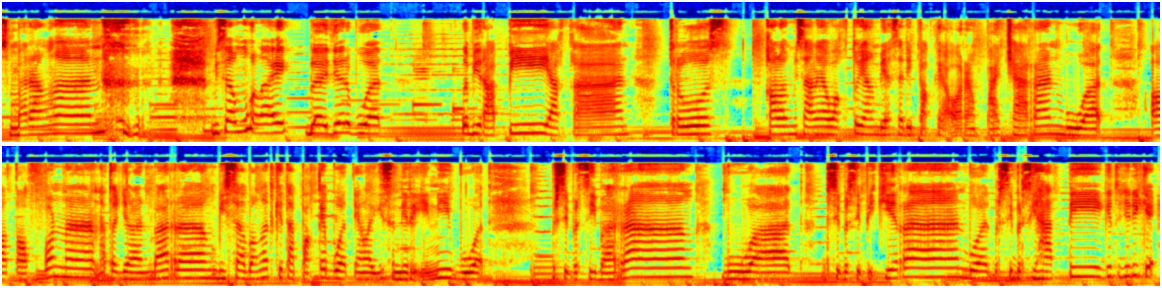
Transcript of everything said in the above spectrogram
sembarangan. Bisa mulai belajar buat lebih rapi ya kan? Terus kalau misalnya waktu yang biasa dipakai orang pacaran buat uh, teleponan atau jalan bareng bisa banget kita pakai buat yang lagi sendiri ini buat bersih-bersih barang, buat bersih-bersih pikiran, buat bersih-bersih hati gitu. Jadi kayak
